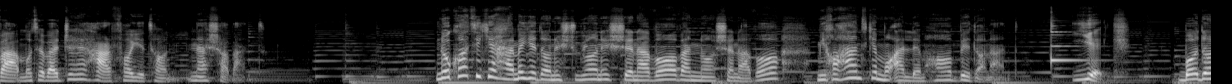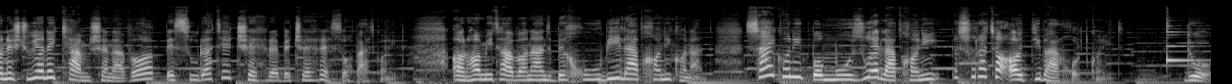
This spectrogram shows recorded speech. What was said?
و متوجه حرفهایتان نشوند نکاتی که همه دانشجویان شنوا و ناشنوا می‌خواهند که معلمها بدانند یک با دانشجویان کم شنوا به صورت چهره به چهره صحبت کنید. آنها می توانند به خوبی لبخانی کنند. سعی کنید با موضوع لبخانی به صورت عادی برخورد کنید. دو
